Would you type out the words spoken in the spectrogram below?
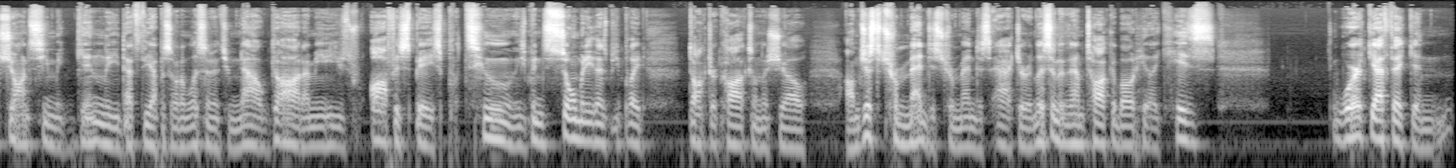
John C. McGinley. That's the episode I'm listening to now. God, I mean, he's Office Space, Platoon. He's been so many things. He played Dr. Cox on the show. Um, just a tremendous, tremendous actor. And listening to them talk about like his work ethic and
